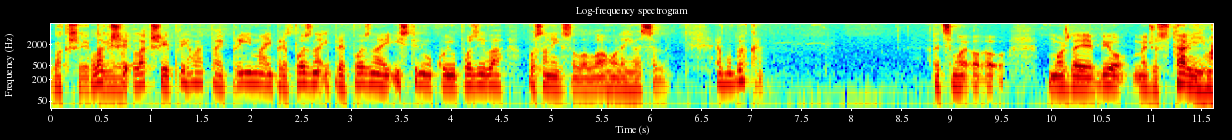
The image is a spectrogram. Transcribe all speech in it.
lakše lakše, lakše prihvata i prima i prepozna i prepozna istinu koju poziva poslanik sallallahu alejhi ve sellem. Abu Bekr recimo o, o, možda je bio među starijima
